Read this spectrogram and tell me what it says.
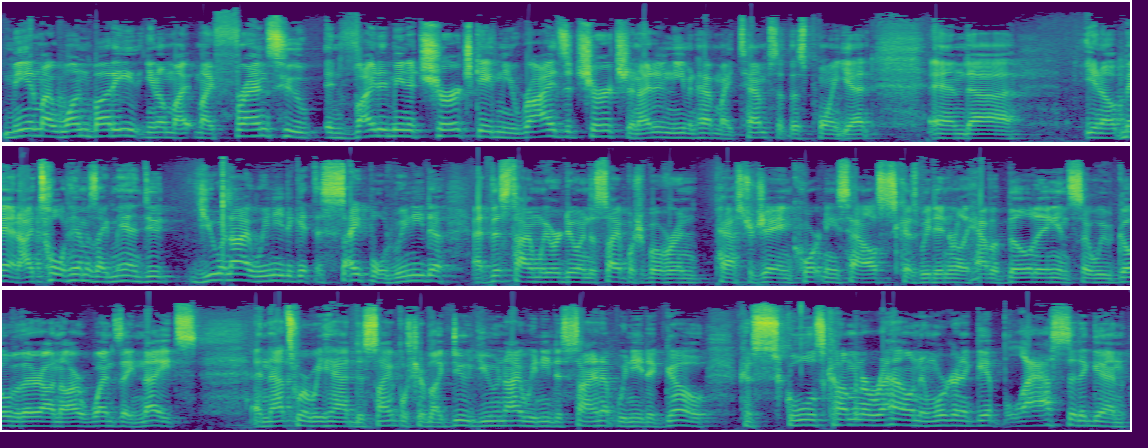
me and my one buddy, you know, my, my friends who invited me to church, gave me rides at church, and I didn't even have my temps at this point yet. And, uh, you know, man, I told him, I was like, man, dude, you and I, we need to get discipled. We need to, at this time, we were doing discipleship over in Pastor Jay and Courtney's house because we didn't really have a building. And so we would go over there on our Wednesday nights, and that's where we had discipleship. Like, dude, you and I, we need to sign up. We need to go because school's coming around and we're going to get blasted again.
